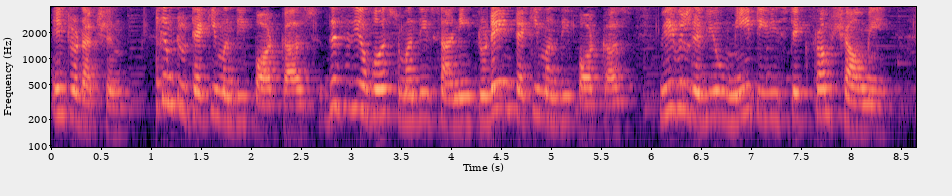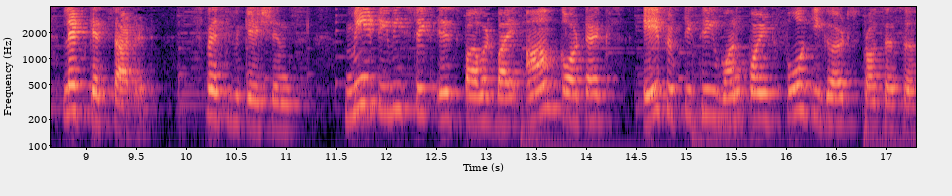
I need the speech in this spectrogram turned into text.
Introduction Welcome to Techy Mandeep podcast. This is your host Mandeep Sahni. Today in Techy Mandeep podcast, we will review Mi TV Stick from Xiaomi. Let's get started. Specifications Mi TV Stick is powered by ARM Cortex A53 1.4 GHz processor.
